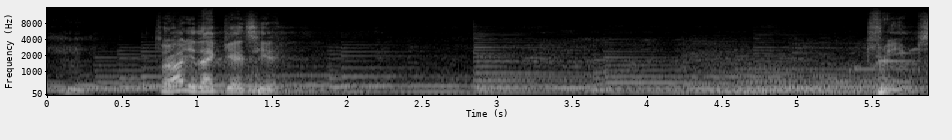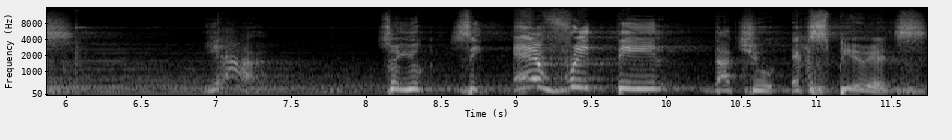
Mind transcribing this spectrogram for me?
Hmm. So how did I get here? Dreams. Yeah. So you see everything that you experience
